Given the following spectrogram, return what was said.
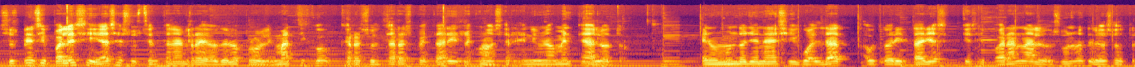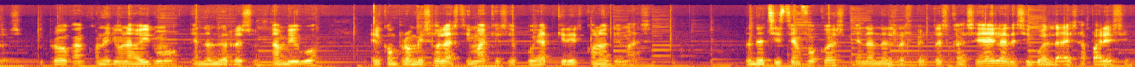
Sus principales ideas se sustentan alrededor de lo problemático que resulta respetar y reconocer genuinamente al otro, en un mundo lleno de desigualdad autoritarias que separan a los unos de los otros y provocan con ello un abismo en donde resulta ambiguo el compromiso o la estima que se puede adquirir con los demás, donde existen focos en donde el respeto escasea y las desigualdades aparecen.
